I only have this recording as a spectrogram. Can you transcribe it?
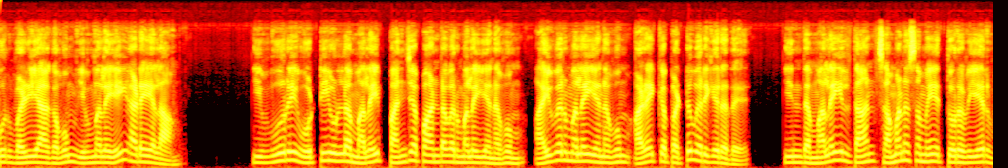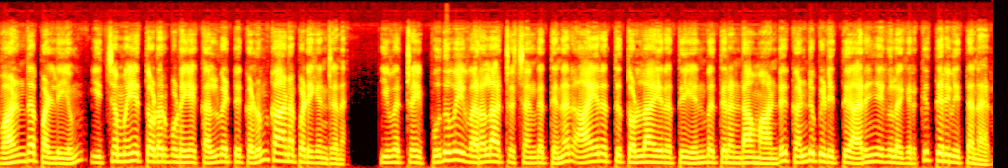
ஊர் வழியாகவும் இம்மலையை அடையலாம். இவ்வூரை ஒட்டியுள்ள மலை பஞ்சபாண்டவர் மலை எனவும் ஐவர்மலை எனவும் அழைக்கப்பட்டு வருகிறது. இந்த மலையில்தான் சமண சமயத் துறவியர் வாழ்ந்த பள்ளியும் இச்சமயத் தொடர்புடைய கல்வெட்டுகளும் காணப்படுகின்றன. இவற்றை புதுவை வரலாற்றுச் சங்கத்தினர் ஆயிரத்து தொள்ளாயிரத்து எண்பத்திரண்டாம் ஆண்டு கண்டுபிடித்து அறிஞகுலகிற்கு தெரிவித்தனர்.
